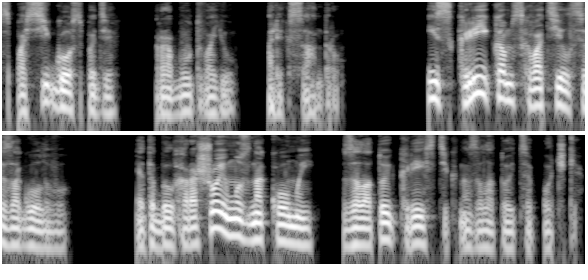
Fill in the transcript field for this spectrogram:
«Спаси, Господи, рабу Твою, Александру». И с криком схватился за голову. Это был хорошо ему знакомый золотой крестик на золотой цепочке.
